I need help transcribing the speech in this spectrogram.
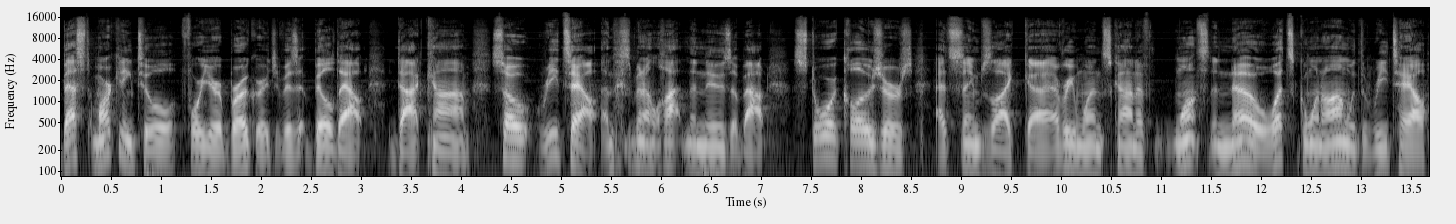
best marketing tool for your brokerage. Visit buildout.com. So, retail, and there's been a lot in the news about store closures. It seems like uh, everyone's kind of wants to know what's going on with retail.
